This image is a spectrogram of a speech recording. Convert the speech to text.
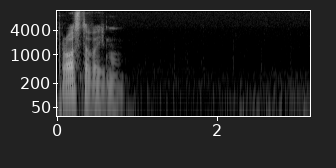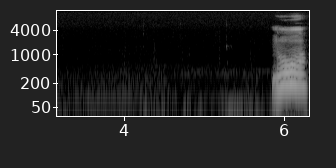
Просто возьму. Ну?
